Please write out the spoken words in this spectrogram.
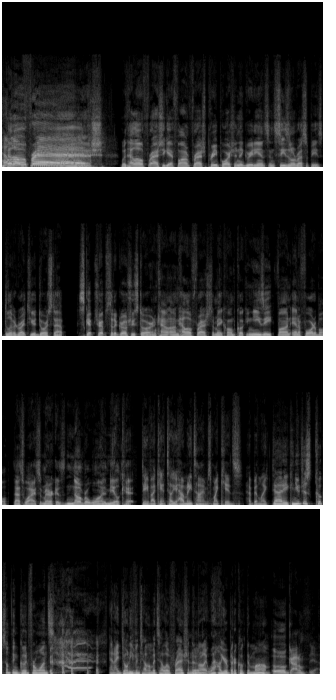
Hello, Fresh. With Hello Fresh, you get farm fresh, pre-portioned ingredients and seasonal recipes delivered right to your doorstep. Skip trips to the grocery store and count on HelloFresh to make home cooking easy, fun, and affordable. That's why it's America's number one meal kit. Dave, I can't tell you how many times my kids have been like, Daddy, can you just cook something good for once? and I don't even tell them it's HelloFresh. And then they're like, wow, you're a better cook than mom. Oh, got him. Yeah.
